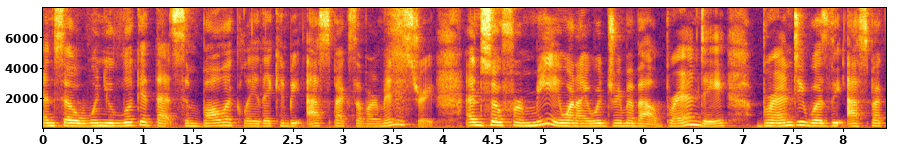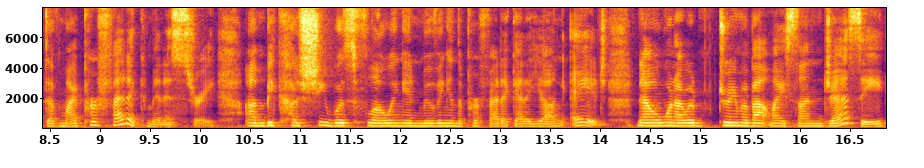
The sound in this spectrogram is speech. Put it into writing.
and so when you look at that symbolically, they can be aspects of our ministry. And so for me, when I would dream about Brandy, Brandy was the aspect of my prophetic ministry, um, because she was flowing and moving in the prophetic at a young age. Now, when I would dream about my son Jesse,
